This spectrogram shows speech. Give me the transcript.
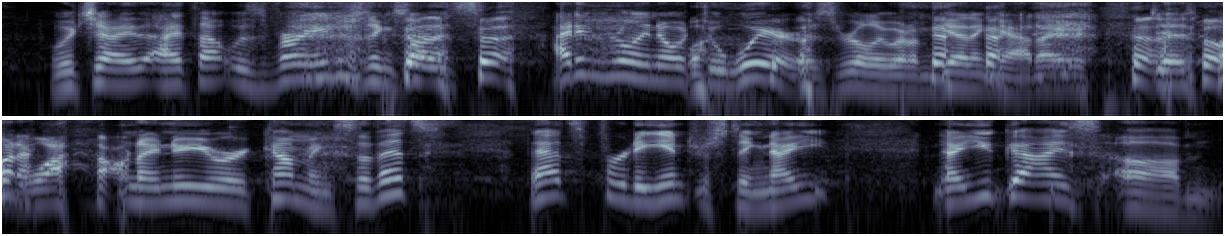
which I, I thought was very interesting. So it's, I didn't really know what to wear. Is really what I'm getting at. I, did- when, Wow. I, when I knew you were coming, so that's that's pretty interesting. Now, you, now you guys, um,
